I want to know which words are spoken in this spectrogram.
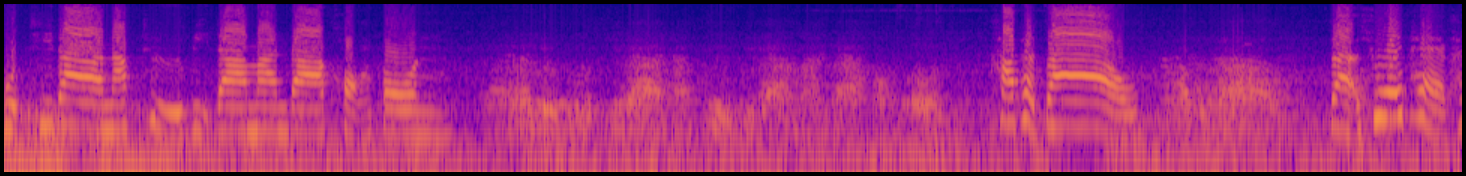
บุตรธิดานับถือบิดามารดาของตนและดุจบุตรธิดานับถือบิดามารดาของตน ข้าพเจ้า ข้าพเจ้า จะช่วยแผ่ข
